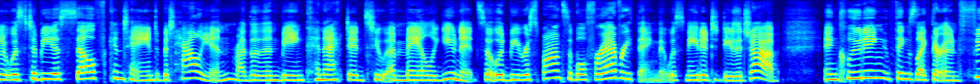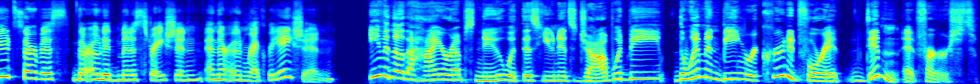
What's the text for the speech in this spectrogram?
It was to be a self contained battalion rather than being connected to a male unit. So it would be responsible for everything that was needed to do the job, including things like their own food service, their own administration, and their own recreation. Even though the higher ups knew what this unit's job would be, the women being recruited for it didn't at first.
